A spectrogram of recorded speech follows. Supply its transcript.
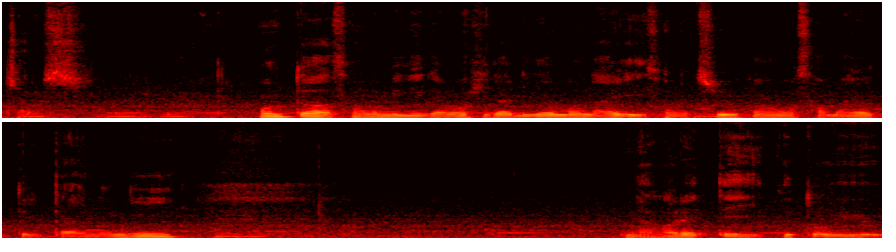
ちゃうし。本当はその右でも左でもないその中間をさまよっていたいのに流れていくという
